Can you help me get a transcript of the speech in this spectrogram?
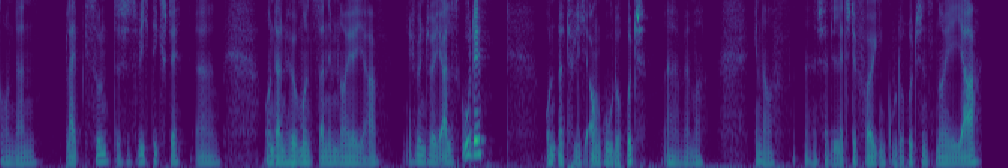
Und dann bleibt gesund, das ist das Wichtigste. Äh, und dann hören wir uns dann im neuen Jahr. Ich wünsche euch alles Gute und natürlich auch einen guten Rutsch, äh, wenn wir, genau, äh, ist ja die letzte Folge, ein guter Rutsch ins neue Jahr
